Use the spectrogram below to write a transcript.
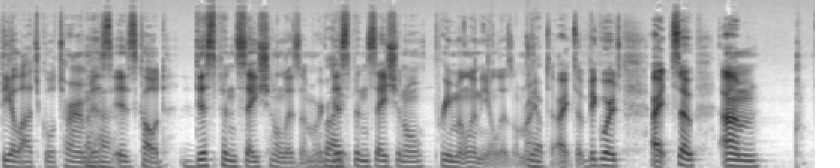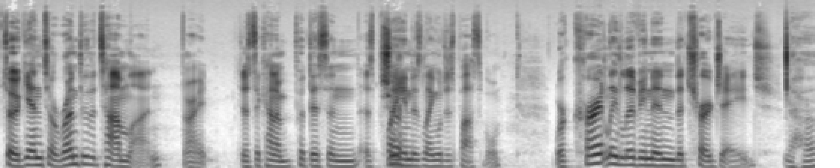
theological term, is is called dispensationalism or Uh-huh. Right. dispensational premillennialism. Right. Yep. All right. So big words. All right. So um, so again, to run through the timeline. All right. Just to kind of put this in as Sure. plain as language as possible. We're currently living in the church age uh-huh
